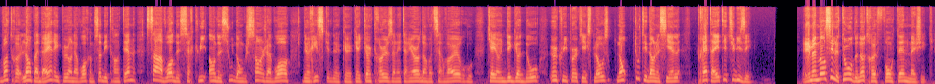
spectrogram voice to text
votre lampadaire. Il peut en avoir comme ça des trentaines sans avoir de circuit en dessous, donc sans avoir de risque de que quelqu'un creuse à l'intérieur dans votre serveur ou qu'il y ait un dégât d'eau, un creeper qui explose. Non, tout est dans le ciel, prêt à être utilisé. Et maintenant, c'est le tour de notre fontaine magique.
